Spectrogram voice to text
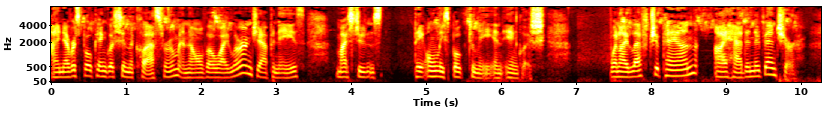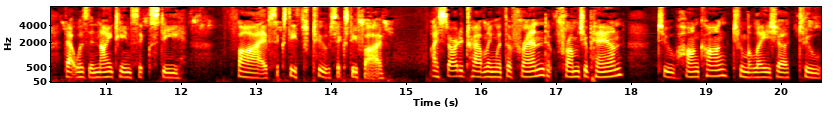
I never spoke English in the classroom, and although I learned Japanese, my students they only spoke to me in English. When I left Japan, I had an adventure. That was in 1965, 62, 65. I started traveling with a friend from Japan to Hong Kong, to Malaysia, to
